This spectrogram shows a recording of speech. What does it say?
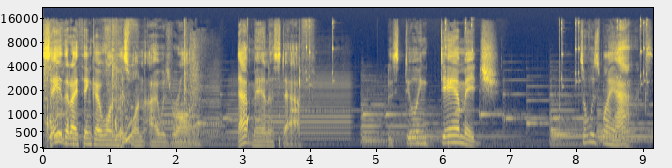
Say that I think I won this one, I was wrong. That mana staff was doing damage. So was my axe.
